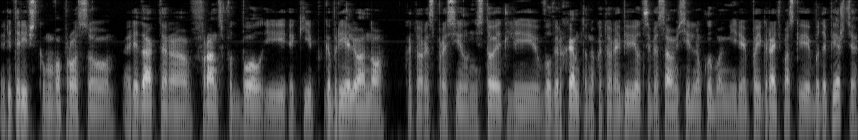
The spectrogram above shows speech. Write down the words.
риторическому вопросу редактора France Football и экип Габриэлю Ано, который спросил, не стоит ли Вулверхэмптону, который объявил себя самым сильным клубом в мире, поиграть в Москве и Будапеште,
